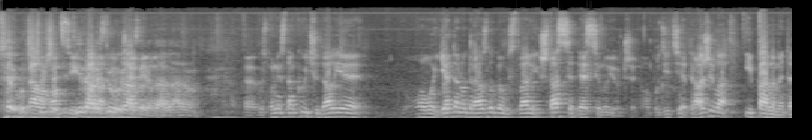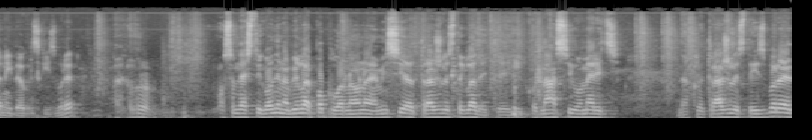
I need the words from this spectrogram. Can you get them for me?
što je momci, citirao iz drugog razloga, da, da. naravno. E, Gospodine Stankoviću, da li je ovo jedan od razloga u stvari šta se desilo juče? Opozicija je tražila i parlamentarne i beogradske izbore. Pa dobro, 80. godina bila je popularna ona emisija, tražili ste, gledajte, i kod nas i u Americi. Dakle, tražili ste izbore,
